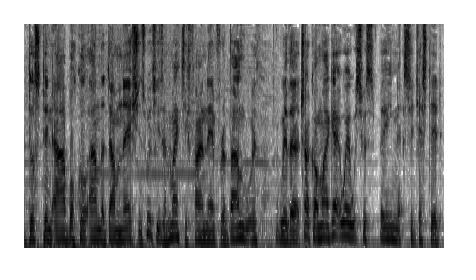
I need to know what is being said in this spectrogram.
Dustin Arbuckle and the Damnations, which is a mighty fine name for a band with with a track on My Getaway, which was being suggested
